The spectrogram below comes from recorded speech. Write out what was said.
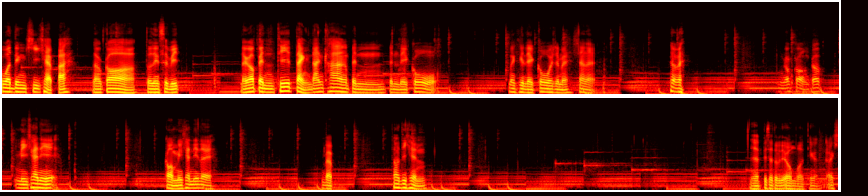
ตัวดึงคีย์แคปปะแล้วก็ตัวดึงสวิตช์แล้วก็เป็นที่แต่งด้านข้างเป็นเป็นเลโก้มันคือเลโก้ใช่ไหมใช่แหละใช่ไหมก็กล่องก็มีแค่นี้ กล่องมีแค่นี้เลย แบบเท่าที่เห็น เดี๋ยวปิดสตูดิโอหมดนี่ก่อนโอเค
